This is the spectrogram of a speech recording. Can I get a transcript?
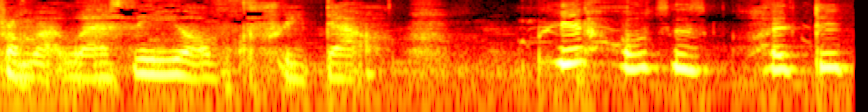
From my last video, I'm creeped out. My house is haunted.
